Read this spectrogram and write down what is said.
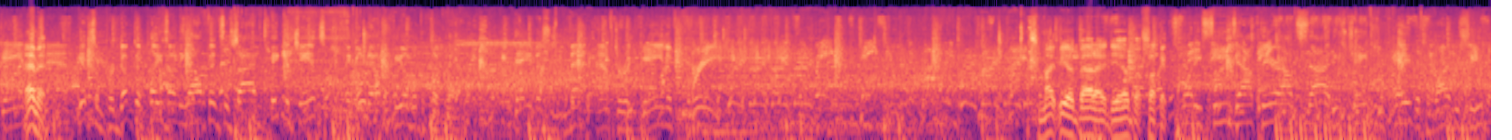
gain. Damn it. Get some productive plays on the offensive side, take a chance, and go down the field with the football. Davis is met after a gain of three. This might be a bad idea, but fuck it. That's what he sees out there outside. He's changed the play with the wide receiver.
